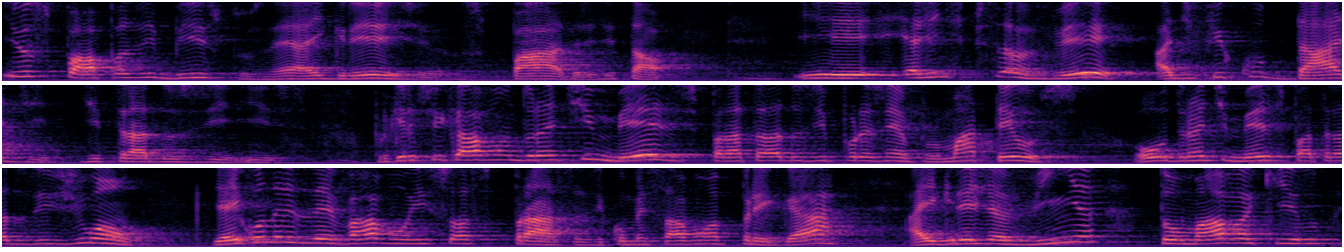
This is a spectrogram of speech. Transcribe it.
e os papas e bispos, né? A igreja, os padres e tal. E, e a gente precisa ver a dificuldade de traduzir isso, porque eles ficavam durante meses para traduzir, por exemplo, Mateus, ou durante meses para traduzir João. E aí quando eles levavam isso às praças e começavam a pregar, a igreja vinha, tomava aquilo,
